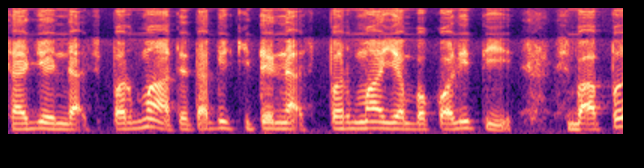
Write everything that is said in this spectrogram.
saja nak sperma tetapi kita nak sperma yang berkualiti. Sebab apa?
